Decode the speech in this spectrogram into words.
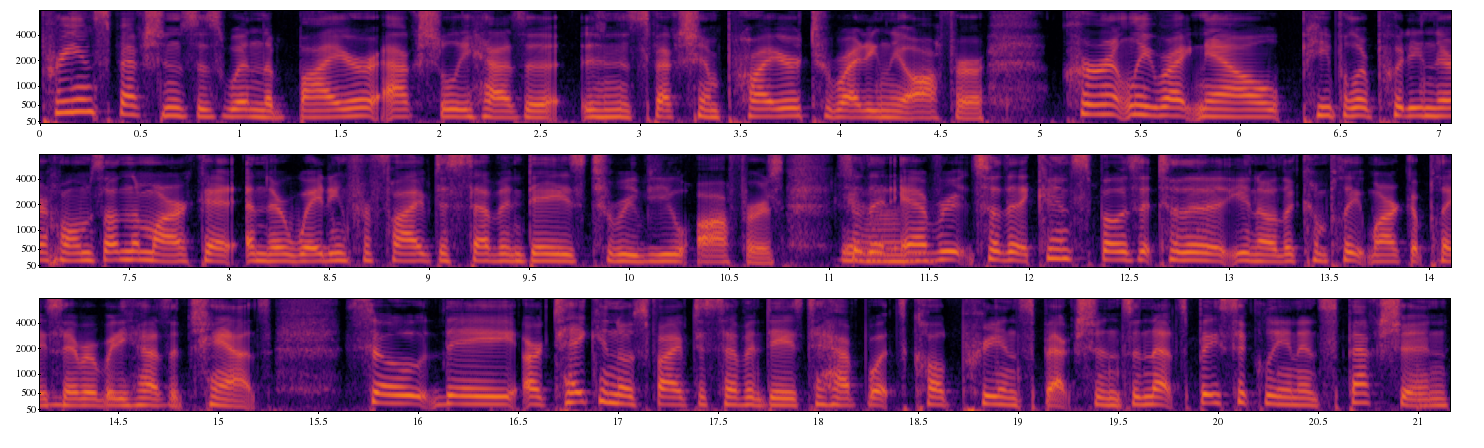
Pre-inspections is when the buyer actually has a, an inspection prior to writing the offer. Currently, right now, people are putting their homes on the market and they're waiting for five to seven days to review offers, so that every so that it can expose it to the you know the complete marketplace. Everybody has a chance. So they are taking those five to seven days to have what's called pre-inspections, and that's basically an inspection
